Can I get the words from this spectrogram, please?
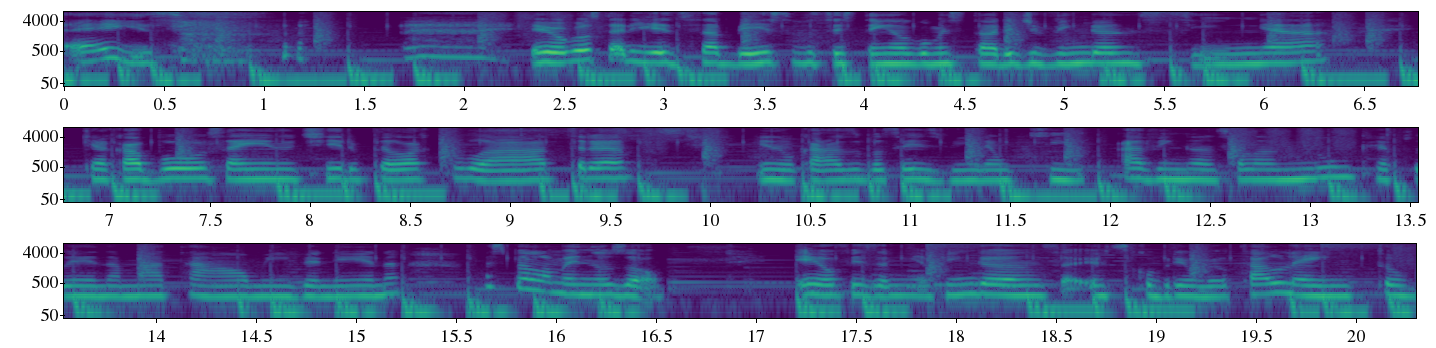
é isso. Eu gostaria de saber se vocês têm alguma história de vingancinha que acabou saindo tiro pela culatra. E no caso, vocês viram que a vingança ela nunca é plena, mata a alma e envenena. Mas pelo menos, ó, eu fiz a minha vingança, eu descobri o meu talento,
